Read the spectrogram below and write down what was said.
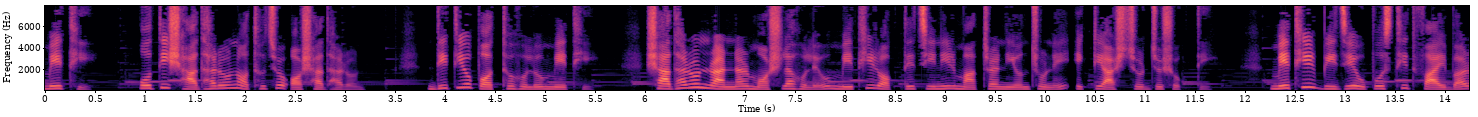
মেথি। অতি সাধারণ অথচ অসাধারণ। দ্বিতীয় পথ্য হল মেথি। সাধারণ রান্নার মশলা হলেও মেথি রক্তে চিনির মাত্রা নিয়ন্ত্রণে একটি আশ্চর্য শক্তি। মেথির বীজে উপস্থিত ফাইবার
